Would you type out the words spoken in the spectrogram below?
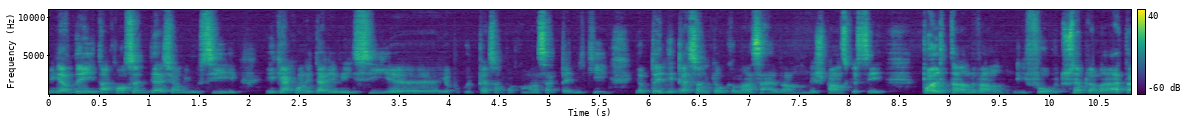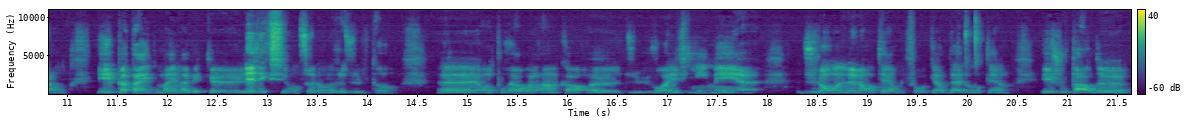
regardez, il est en consolidation lui aussi. Et quand on est arrivé ici, euh, il y a beaucoup de personnes qui ont commencé à paniquer. Il y a peut-être des personnes qui ont commencé à vendre, mais je pense que c'est le temps de vendre. Il faut tout simplement attendre. Et peut-être même avec euh, l'élection, selon le résultat, on pourrait avoir encore du va-et-vient, mais du long, le long terme. Il faut regarder à long terme. Et je vous parle de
